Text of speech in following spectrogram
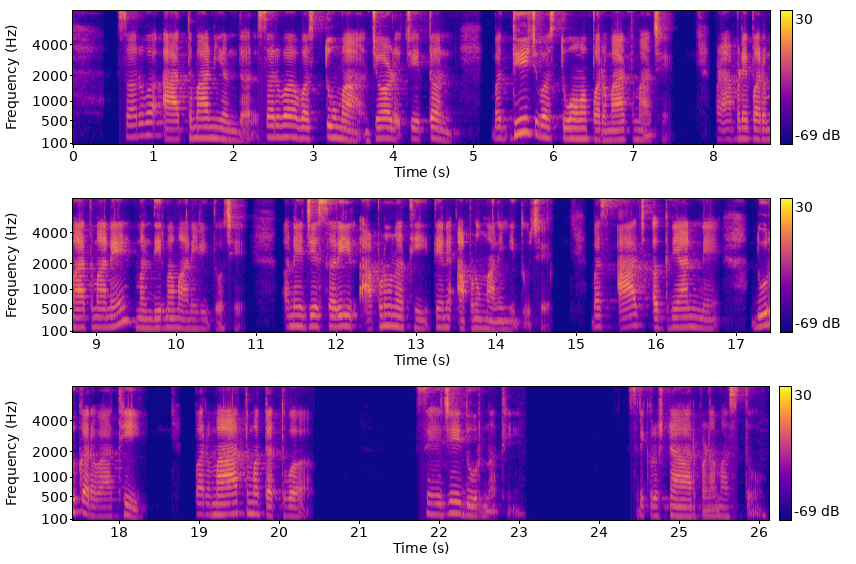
સર્વ આત્માની અંદર, સર્વ વસ્તુમાં, જળ, ચેતન, બધી જ વસ્તુઓમાં પરમાત્મા છે. પણ આપણે પરમાત્માને મંદિરમાં માની લીધો છે અને જે શરીર આપણું નથી તેને આપણું માની લીધું છે. બસ આ જ અજ્ઞાનને દૂર કરવાથી પરમાત્મ તત્વ સહેજે દૂર નથી. શ્રી કૃષ્ણ અર્પણમસ્તુ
